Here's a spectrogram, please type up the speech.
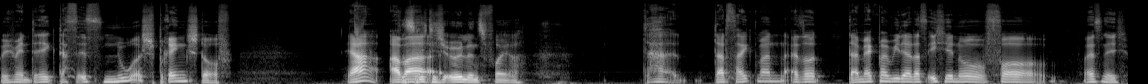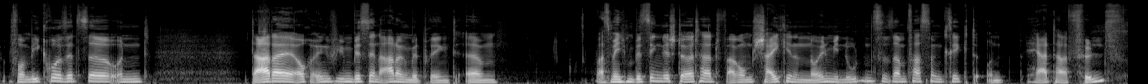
Und ich meine, das ist nur Sprengstoff. Ja, aber das ist richtig Öl ins Feuer. Da, da zeigt man, also da merkt man wieder, dass ich hier nur vor, weiß nicht, vor Mikro sitze und Dada auch irgendwie ein bisschen Ahnung mitbringt. Ähm, was mich ein bisschen gestört hat, warum Schalke eine 9 Minuten Zusammenfassung kriegt und Hertha 5.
